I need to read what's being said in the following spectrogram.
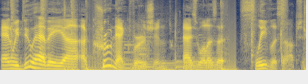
And we do have a, uh, a crew neck version as well as a sleeveless option.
